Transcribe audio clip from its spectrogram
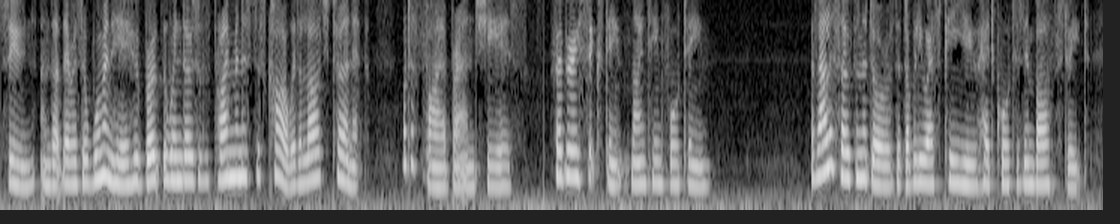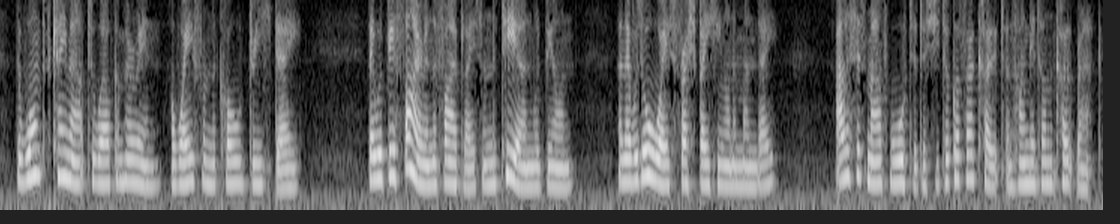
soon, and that there is a woman here who broke the windows of the Prime Minister's car with a large turnip. What a firebrand she is! February 16th, 1914. As Alice opened the door of the WSPU headquarters in Bath Street, the warmth came out to welcome her in, away from the cold, dreary day. There would be a fire in the fireplace, and the tea urn would be on, and there was always fresh baking on a Monday. Alice's mouth watered as she took off her coat and hung it on the coat rack,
